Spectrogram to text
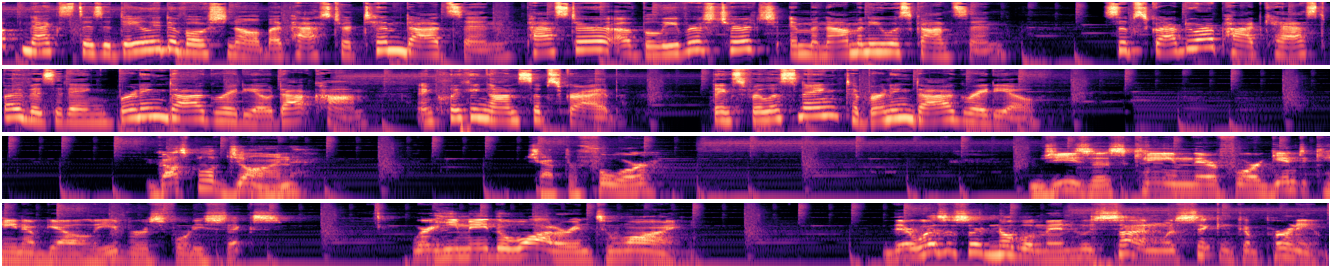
Up next is a daily devotional by Pastor Tim Dodson, pastor of Believers Church in Menominee, Wisconsin. Subscribe to our podcast by visiting burningdogradio.com and clicking on subscribe. Thanks for listening to Burning Dog Radio. The Gospel of John, chapter 4. Jesus came therefore again to Cana of Galilee, verse 46, where he made the water into wine. There was a certain nobleman whose son was sick in Capernaum.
